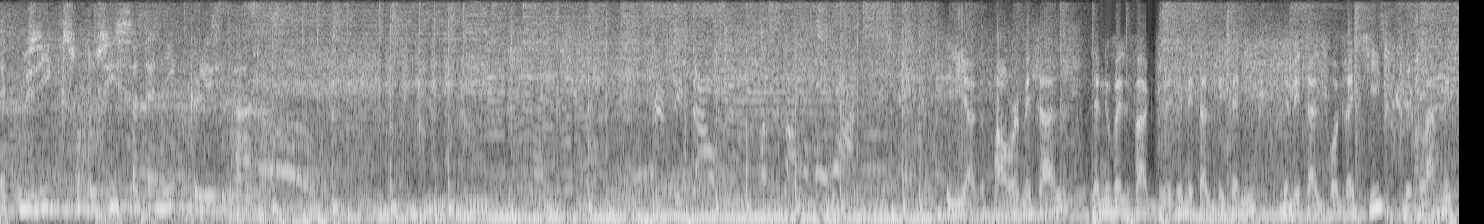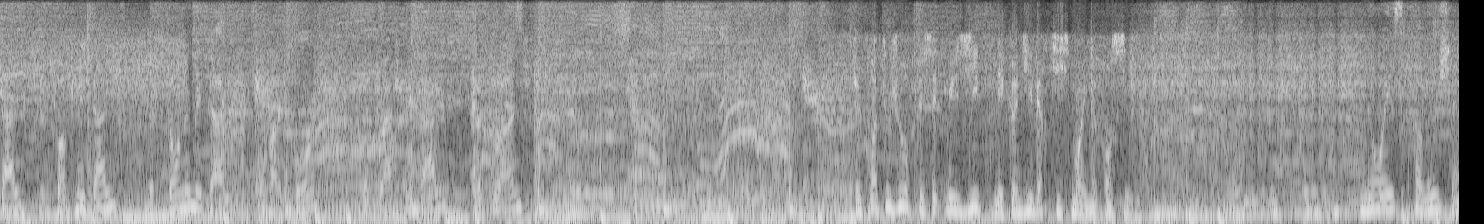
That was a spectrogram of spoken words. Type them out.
cette musique sont aussi sataniques que les images. Il y a le power metal, la nouvelle vague de heavy metal britannique, le metal progressif, le glam metal, le pop metal, le stoner metal, le hardcore, le thrash metal, le grunge. Je crois toujours que cette musique n'est qu'un divertissement inoffensif. Noise pollution.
